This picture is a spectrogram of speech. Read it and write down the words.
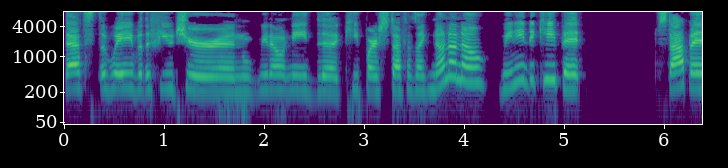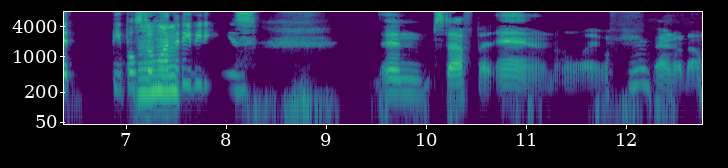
that's the wave of the future, and we don't need to keep our stuff." It's like, no, no, no, we need to keep it. Stop it. People still want the DVDs and stuff, but eh, I don't know. I, I don't know.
